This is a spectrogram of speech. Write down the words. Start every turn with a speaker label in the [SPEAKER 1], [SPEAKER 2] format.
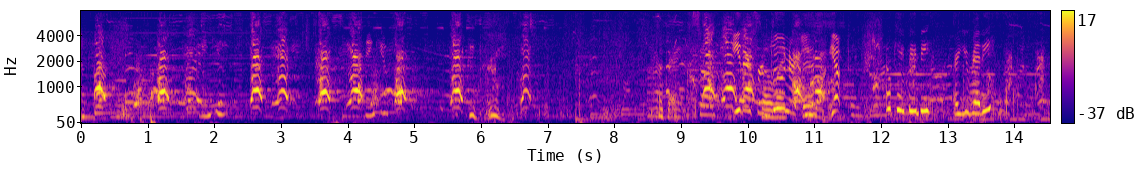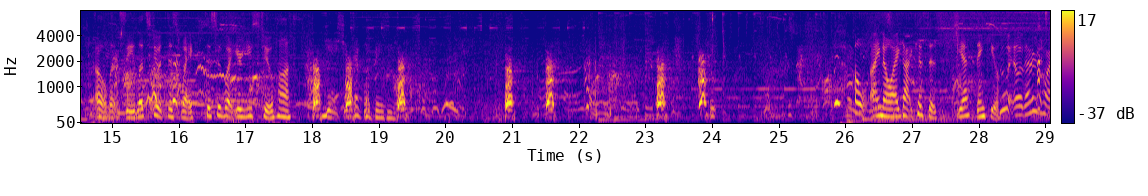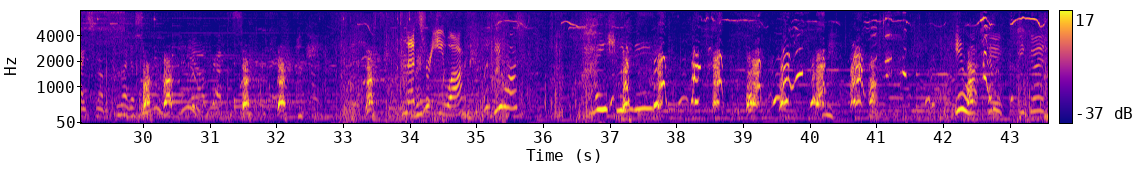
[SPEAKER 1] Thank you. Thank you. Good girl.
[SPEAKER 2] Okay.
[SPEAKER 3] So either for
[SPEAKER 2] So
[SPEAKER 3] Boone
[SPEAKER 2] like
[SPEAKER 3] or. Yep.
[SPEAKER 2] Okay, baby. Are you ready? Oh, let's see. Let's do it this way. This is what you're used to, huh?
[SPEAKER 1] Yes, you're a good baby.
[SPEAKER 2] Oh, I know. I got kisses. Yes, thank you.
[SPEAKER 3] Ooh, oh, there's why I smell it. Like a And that's for Ewok. Ewok.
[SPEAKER 2] Hi, sweetie.
[SPEAKER 3] Ewok, hey, be good.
